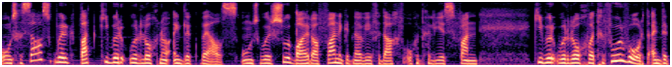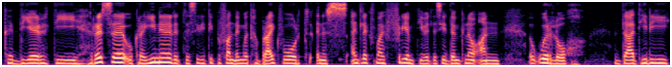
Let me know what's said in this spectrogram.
Ons gesels oor wat kuberoorlog nou eintlik behels. Ons hoor so baie daarvan. Ek het nou weer vandag vanoggend gelees van kuberoorlog wat gevoer word eintlik deur die Russe, Oekraïne. Dit is hierdie tipe van ding wat gebruik word en is eintlik vir my vreemd, jy weet, as jy dink nou aan 'n oorlog dat hierdie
